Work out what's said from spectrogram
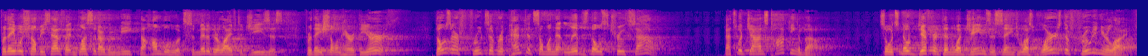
for they will, shall be satisfied. And blessed are the meek, the humble, who have submitted their life to Jesus, for they shall inherit the earth. Those are fruits of repentance, someone that lives those truths out. That's what John's talking about. So it's no different than what James is saying to us. Where's the fruit in your life?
